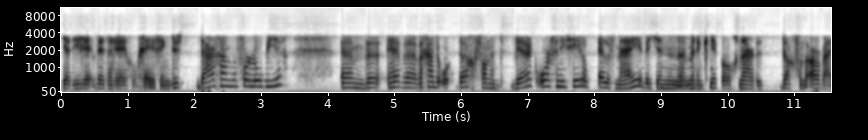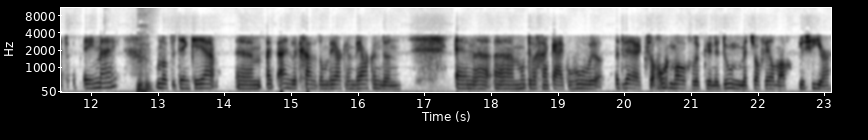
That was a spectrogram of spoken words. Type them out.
ja, die wet en regelgeving. Dus daar gaan we voor lobbyen. Um, we, hebben, we gaan de dag van het werk organiseren op 11 mei. Een beetje een, met een knipoog naar de dag van de arbeid op 1 mei. Mm-hmm. Omdat we denken, ja, um, uiteindelijk gaat het om werk en werkenden. En uh, uh, moeten we gaan kijken hoe we het werk zo goed mogelijk kunnen doen. Met zoveel mogelijk plezier.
